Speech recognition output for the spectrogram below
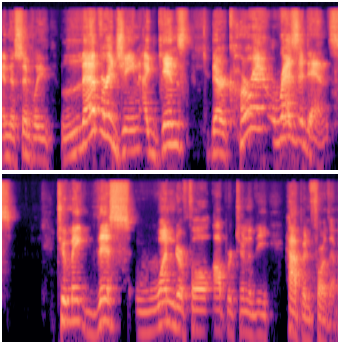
and they're simply leveraging against their current residence to make this wonderful opportunity happen for them.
